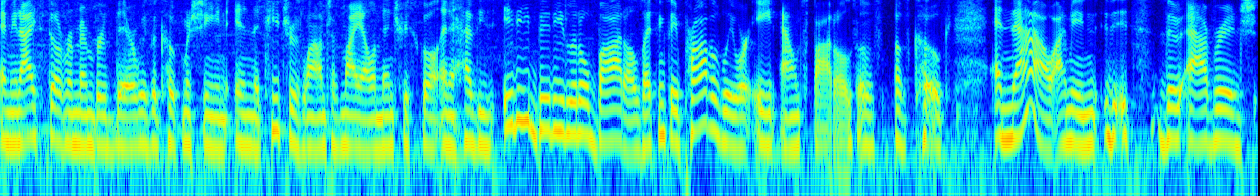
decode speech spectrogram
I mean, I still remember there was a Coke machine in the teacher's lounge of my elementary school, and it had these itty bitty little bottles. I think they probably were eight ounce bottles of, of Coke. And now, I mean, it's the average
